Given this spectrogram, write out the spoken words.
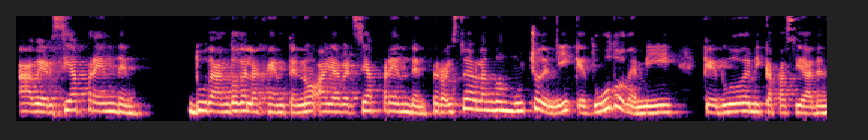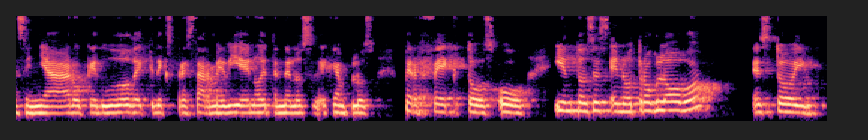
a ver si aprenden, dudando de la gente, ¿no? Ay, a ver si aprenden, pero ahí estoy hablando mucho de mí, que dudo de mí, que dudo de mi capacidad de enseñar o que dudo de, de, expresarme bien o de tener los ejemplos perfectos o, y entonces en otro globo estoy,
